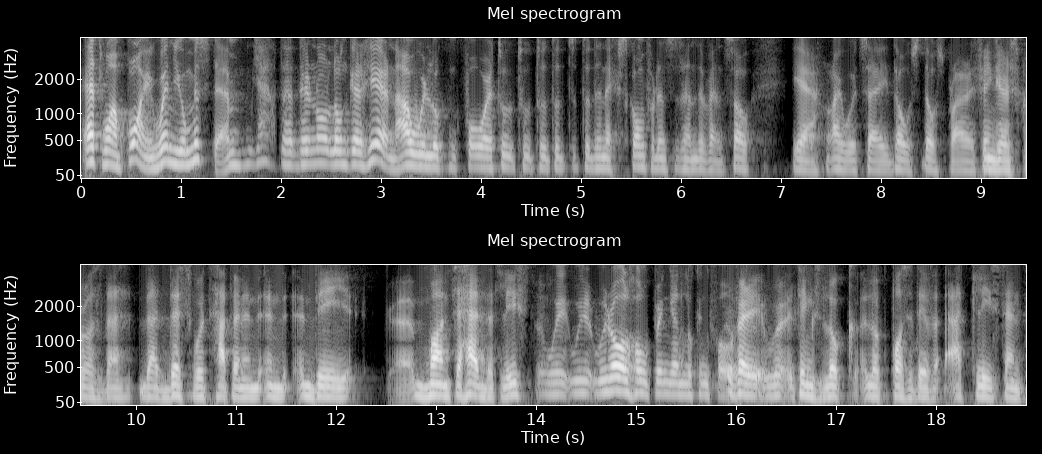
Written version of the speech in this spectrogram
at one point, when you miss them, yeah, they're, they're no longer here. Now we're looking forward to, to, to, to, to the next conferences and events. So, yeah, I would say those those priorities. Fingers crossed that, that this would happen in, in, in the uh, months ahead at least. We, we, we're all hoping and looking forward. Very things look look positive at least in,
